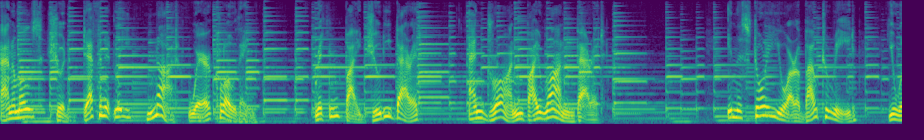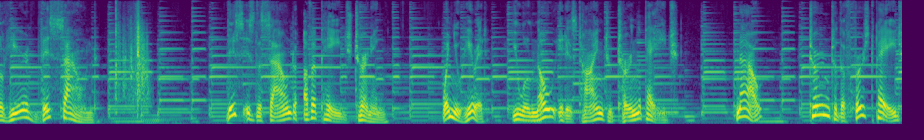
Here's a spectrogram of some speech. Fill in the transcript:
Animals should definitely not wear clothing. Written by Judy Barrett and drawn by Ron Barrett. In the story you are about to read, you will hear this sound. This is the sound of a page turning. When you hear it, you will know it is time to turn the page. Now, turn to the first page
